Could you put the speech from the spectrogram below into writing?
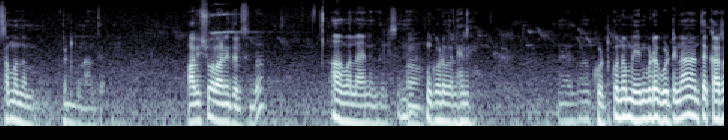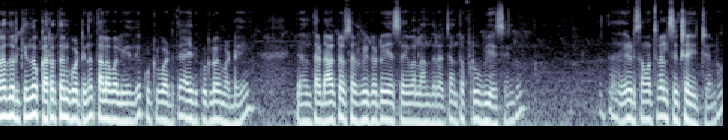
సంబంధం పెట్టుకున్నా అంతే. ఆ విషయం అలా అని తెలిసిందా? ఆ, వాళ్ళ ఆయనకు తెలిసింది. గొడవలని. కొట్టుకున్నాం నేను కూడా కొట్టినా అంతే కర్ర దొరికింది ఒక కర్రతో కొట్టిన తల పలిగింది కుట్లు పడితే ఐదు కుట్లు పడ్డాయి. అంత డాక్టర్ సర్టిఫికెట్ ఎస్ఐ వాళ్ళందరూ వచ్చి అంత ప్రూఫ్ చేసిండ్రు. ఏడు సంవత్సరాలు శిక్ష ఇచ్చిండ్రు.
